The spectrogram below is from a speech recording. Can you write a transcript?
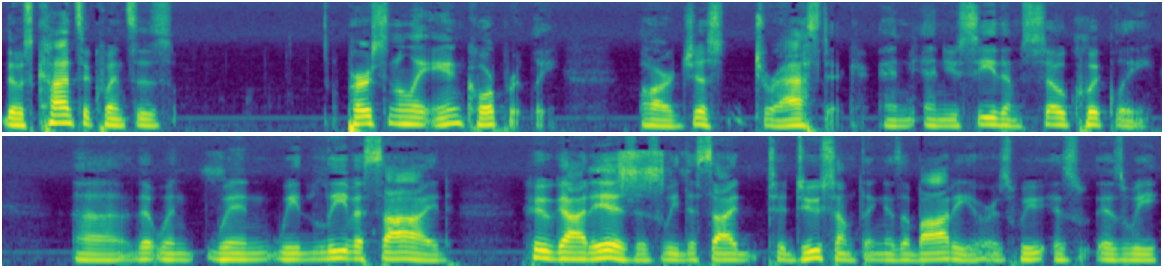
those consequences, personally and corporately, are just drastic, and and you see them so quickly uh, that when when we leave aside who God is as we decide to do something as a body or as we as as we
